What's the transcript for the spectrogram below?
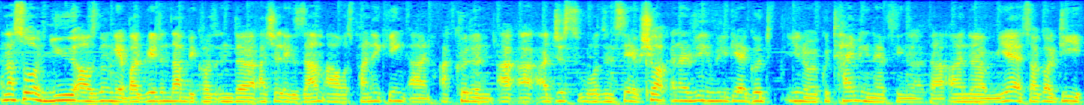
and I sort of knew I was going to get a bad grade in that because in the actual exam I was panicking and I couldn't, I, I, I just was in state of shock and I didn't really get a good, you know, good timing and everything like that. And um, yeah, so I got a D.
